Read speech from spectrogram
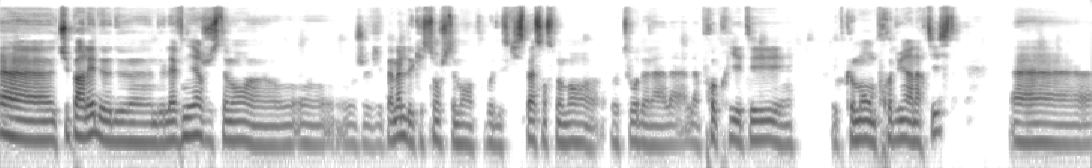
Euh, tu parlais de, de, de l'avenir justement. Euh, J'ai pas mal de questions justement à propos de ce qui se passe en ce moment autour de la, la, la propriété et, de comment on produit un artiste. Euh,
